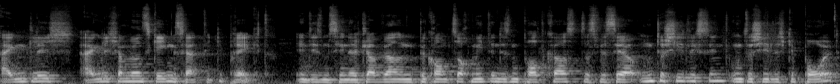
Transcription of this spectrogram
eigentlich, eigentlich haben wir uns gegenseitig geprägt in diesem Sinne. Ich glaube, man bekommt es auch mit in diesem Podcast, dass wir sehr unterschiedlich sind, unterschiedlich gepolt.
